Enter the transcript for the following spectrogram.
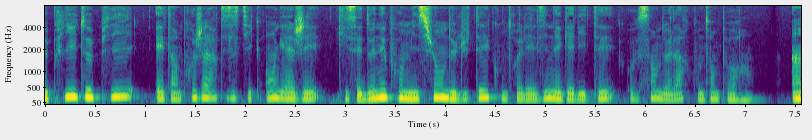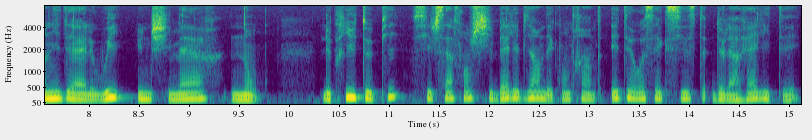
Le prix Utopie est un projet artistique engagé qui s'est donné pour mission de lutter contre les inégalités au sein de l'art contemporain. Un idéal oui, une chimère non. Le prix Utopie, s'il s'affranchit bel et bien des contraintes hétérosexistes de la réalité,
